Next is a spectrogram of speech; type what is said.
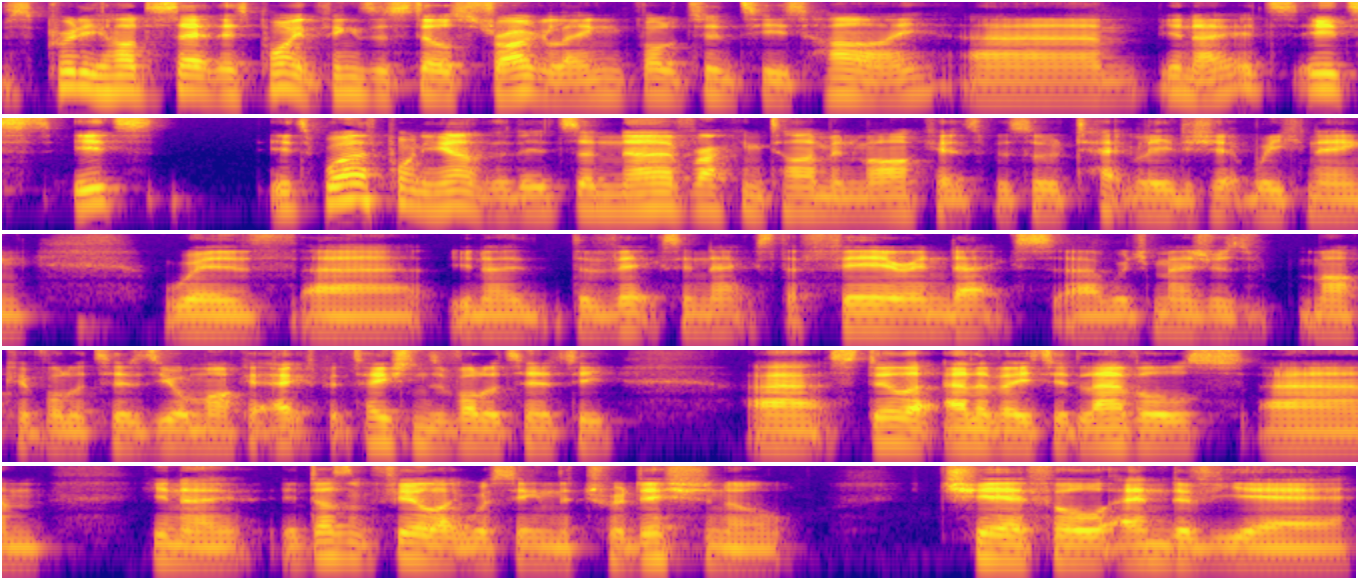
it's pretty hard to say at this point. Things are still struggling. Volatility is high. Um, you know, it's it's it's it's worth pointing out that it's a nerve wracking time in markets with sort of tech leadership weakening with uh, you know the VIX index, the fear index, uh, which measures market volatility or market expectations of volatility, uh, still at elevated levels. Um, you know, it doesn't feel like we're seeing the traditional cheerful end of year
